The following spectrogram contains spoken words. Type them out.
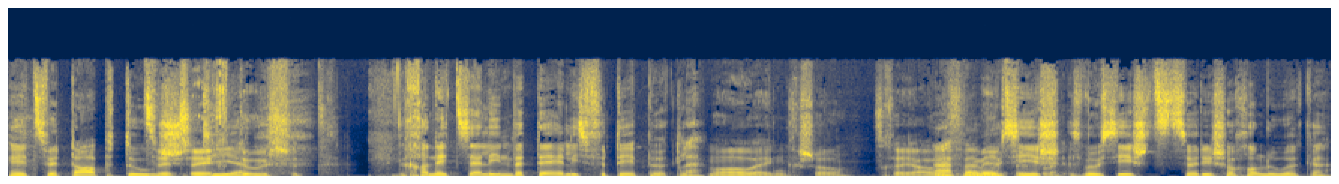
Jetzt wird Jetzt abgetauscht. wird getauscht. Kann nicht Celine Verdelis für dich bügeln? Mal, eigentlich schon. Das können ja alle Eben, weil sie, ist, weil sie ist in Zürich schon schauen.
